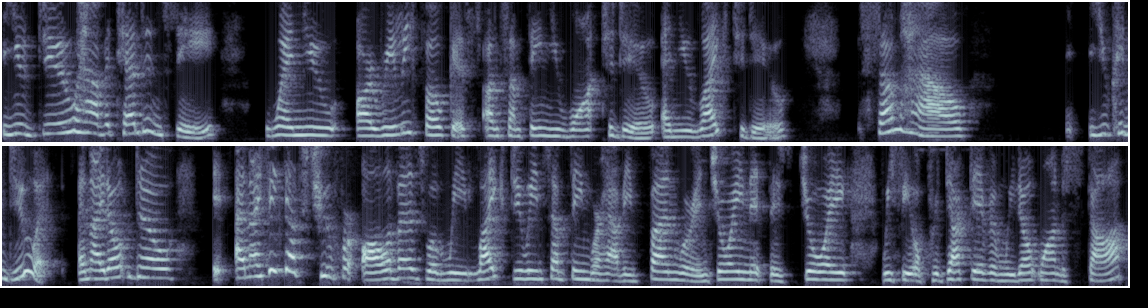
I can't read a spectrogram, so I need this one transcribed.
you do have a tendency when you are really focused on something you want to do and you like to do, somehow you can do it. And I don't know and I think that's true for all of us. When we like doing something, we're having fun, we're enjoying it, there's joy, we feel productive, and we don't want to stop.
